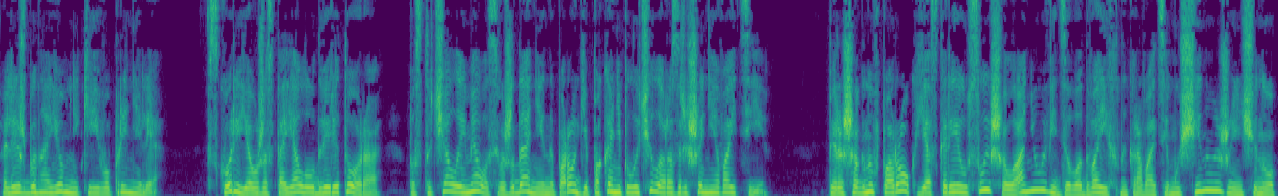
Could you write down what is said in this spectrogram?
Лишь бы наемники его приняли. Вскоре я уже стояла у двери Тора, постучала и мялась в ожидании на пороге, пока не получила разрешения войти. Перешагнув порог, я скорее услышала, а не увидела двоих на кровати, мужчину и женщину.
